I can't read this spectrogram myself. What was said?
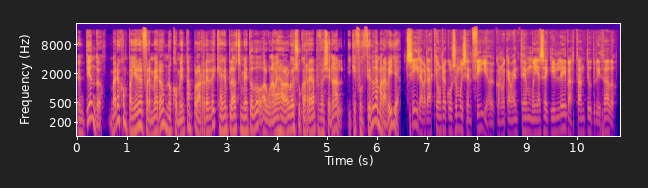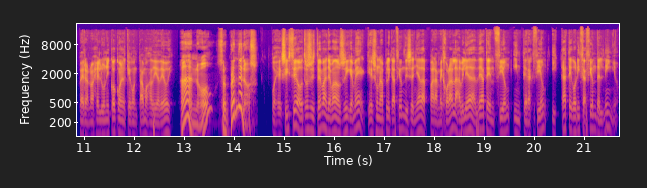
Entiendo. Varios compañeros enfermeros nos comentan por las redes que han empleado este método alguna vez a lo largo de su carrera profesional y que funciona de maravilla. Sí, la verdad es que es un recurso muy sencillo, económicamente muy asequible y bastante utilizado, pero no es el único con el que contamos a día de hoy. Ah, ¿no? Sorpréndenos. Pues existe otro sistema llamado Sígueme, que es una aplicación diseñada para mejorar las habilidades de atención, interacción y categorización del niño.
